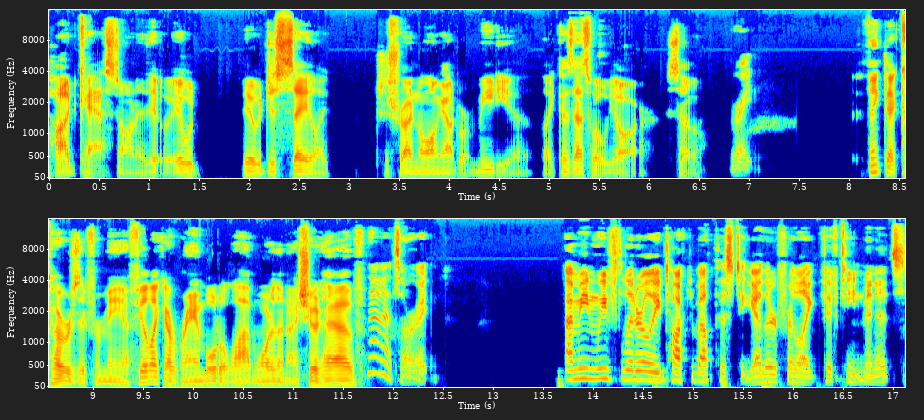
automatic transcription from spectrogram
podcast on it. It, it would it would just say like just riding along outdoor media, like because that's what we are. So right. I think that covers it for me. I feel like I rambled a lot more than I should have. Nah, that's all right. I mean, we've literally talked about this together for like 15 minutes.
